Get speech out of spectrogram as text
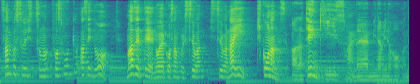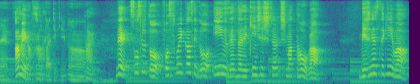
散布するそのフォスフォリックアシドを混ぜて農薬を散布する必要が必要がない気候なんですよ。あ天気いいですもんね、南の方がね。雨が降らない。相対的に。うん、はい、でそうするとフォスフォリックアシドを EU 全体で禁止してしまった方がビジネス的には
